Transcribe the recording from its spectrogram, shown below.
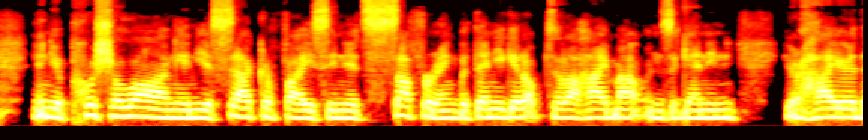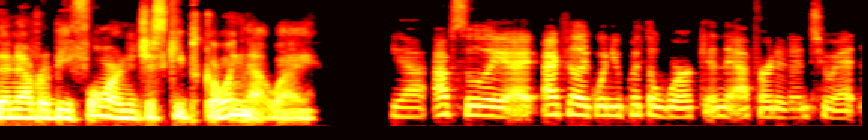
and you push along and you sacrifice and it's suffering, but then you get up to the high mountains again and you're higher than ever before. And it just keeps going that way. Yeah, absolutely. I, I feel like when you put the work and the effort into it,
